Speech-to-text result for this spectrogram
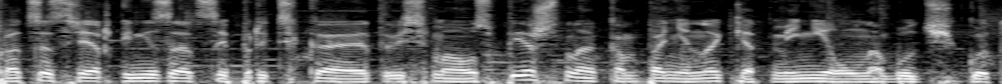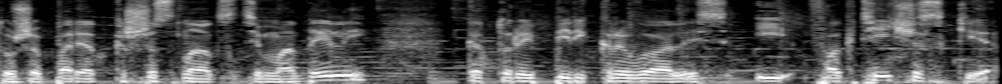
процесс реорганизации протекает весьма успешно. Компания Nokia отменила на будущий год уже порядка 16 моделей, которые перекрывались. И фактически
